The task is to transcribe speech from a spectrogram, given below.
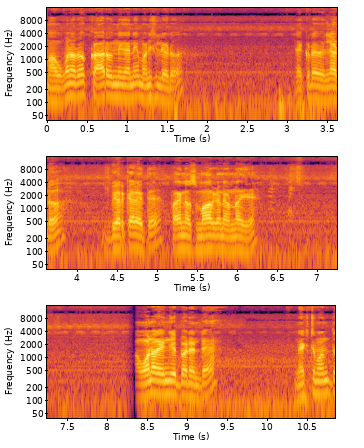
మా ఓనరు కారు ఉంది కానీ మనిషి లేడు. ఎక్కడో వెళ్ళాడు. బీరకాయలు అయితే పైన సుమారుగానే ఉన్నాయి. మా ఓనర్ ఏం చెప్పాడంటే నెక్స్ట్ మంత్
